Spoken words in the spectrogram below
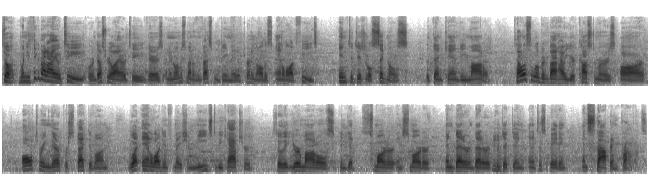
So when you think about IoT or industrial IoT, there's an enormous amount of investment being made of turning all this analog feeds into digital signals that then can be modeled. Tell us a little bit about how your customers are altering their perspective on what analog information needs to be captured so that your models can get smarter and smarter and better and better at mm -hmm. predicting and anticipating and stopping problems.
